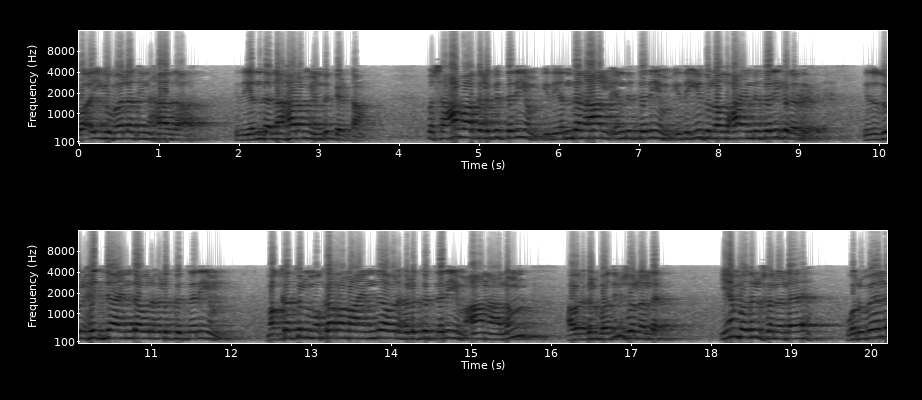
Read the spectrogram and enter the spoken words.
வயு பலதின் ஹாதா. இது எந்த நகரம் என்று கேட்டான். இப்போ சஹாபாக்களுக்கு தெரியும் இது எந்த நாள் என்று தெரியும் இது ஈதுல் அதஹா என்று தெரிகிறது. இது துல்ஹிஜா என்று அவர்களுக்கு தெரியும் மக்கத்துல் முக்கர்ரமா என்று அவர்களுக்கு தெரியும். ஆனாலும் அவர்கள் பதில் சொல்லலை. ஏன் பதில் சொல்லலை? ஒருவேளை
